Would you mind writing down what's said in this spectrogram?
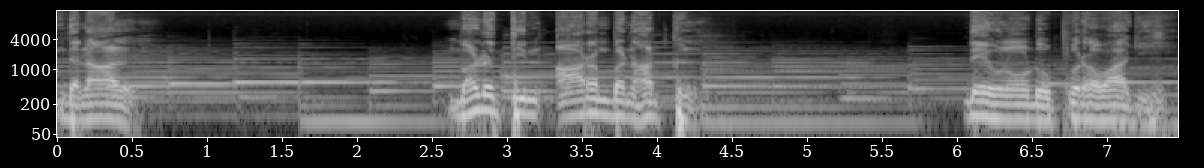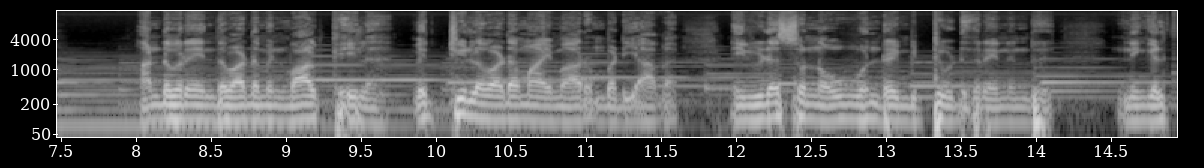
இந்த நாள் வருடத்தின் ஆரம்ப நாட்கள் தேவனோடு புறவாகி ஆண்டவரே இந்த வருடம் என் வாழ்க்கையில வெற்றியுள்ள வருடமாய் மாறும்படியாக நீ விட சொன்ன ஒவ்வொன்றையும் விட்டு விடுகிறேன் என்று நீங்கள்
